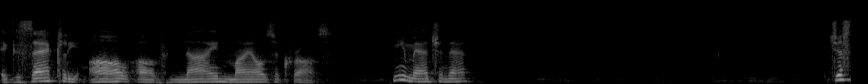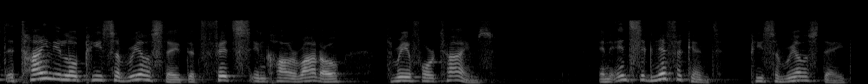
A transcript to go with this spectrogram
exactly all of nine miles across. Can you imagine that? just a tiny little piece of real estate that fits in Colorado three or four times. An insignificant piece of real estate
